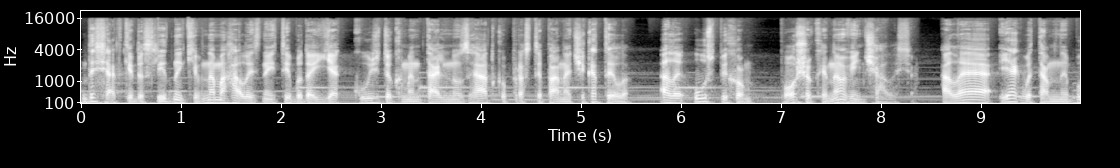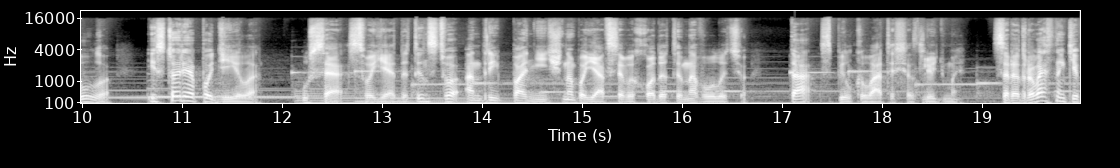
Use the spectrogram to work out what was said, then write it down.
Десятки дослідників намагались знайти бодай якусь документальну згадку про Степана Чикатило, але успіхом пошуки не увінчалися. Але як би там не було, історія подіяла усе своє дитинство Андрій панічно боявся виходити на вулицю та спілкуватися з людьми. Серед ровесників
